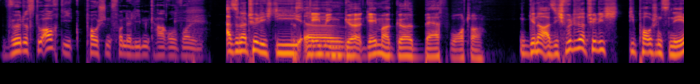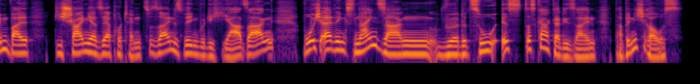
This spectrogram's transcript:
Würdest du auch die Potions von der lieben Caro wollen? Also natürlich die das Gaming äh, Girl, Gamer Girl Bathwater. Genau, also ich würde natürlich die Potions nehmen, weil die scheinen ja sehr potent zu sein. Deswegen würde ich ja sagen. Wo ich allerdings Nein sagen würde zu, ist das Charakterdesign. Da bin ich raus.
